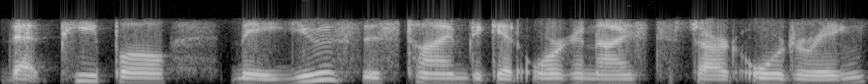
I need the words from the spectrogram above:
That people may use this time to get organized to start ordering,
